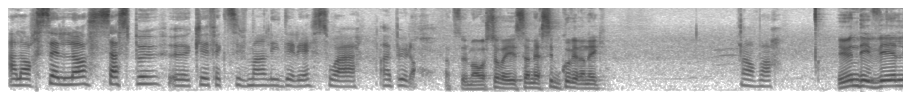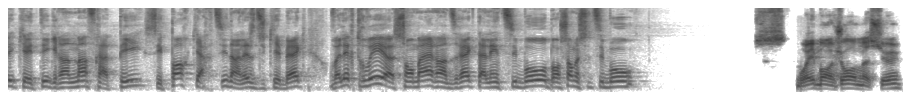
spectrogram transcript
Alors, celle-là, ça se peut qu'effectivement les délais soient un peu longs. Absolument. On va surveiller ça. Merci beaucoup, Véronique. Au revoir. Et une des villes qui a été grandement frappée, c'est Port-Cartier, dans l'est du Québec. On va aller retrouver son maire en direct, Alain Thibault. Bonsoir, M. Thibault. Oui, bonjour, monsieur.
